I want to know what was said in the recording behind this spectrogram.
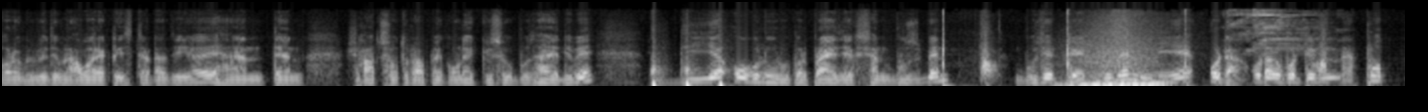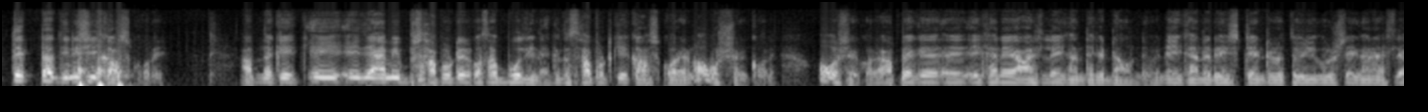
কারও ভিডিও দেখবেন, আবার একটা স্ট্র্যাটাজি এই হ্যান ত্যান, সাত সতেরো আপনাকে অনেক কিছু বোঝাই দেবে। দিয়ে ওগুলোর উপর প্রাইজ অ্যাকশন বুঝবেন, বুঝে ট্রেড দেবেন, নিয়ে ওটা, ওটার উপর ট্রেড প্রত্যেকটা জিনিসই কাজ করে। আপনাকে এই এই যে আমি সাপোর্টের কথা বলি না, কিন্তু সাপোর্ট কি কাজ করে না? অবশ্যই করে অবশ্যই করে। আপনাকে এখানে আসলে এখান থেকে ডাউন দেবেন এইখানে রেজিস্ট্যান্টের তৈরি করছে এখানে আসলে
